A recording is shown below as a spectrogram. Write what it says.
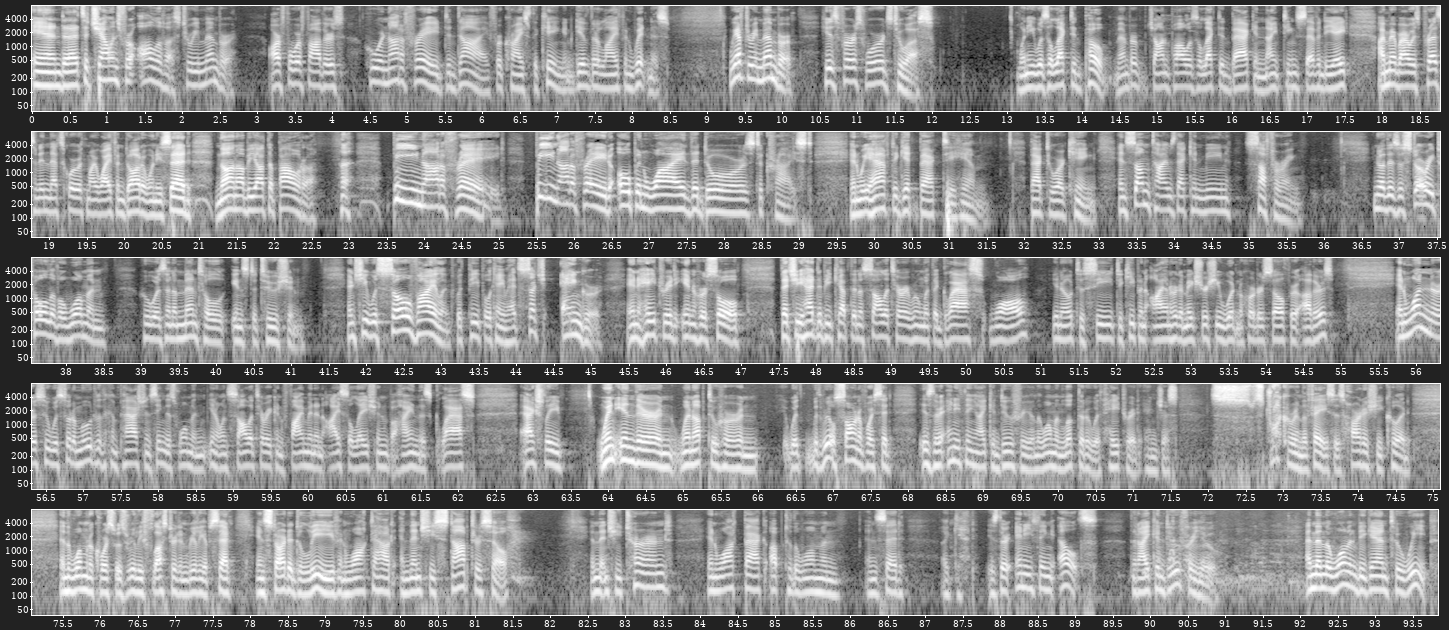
And uh, it's a challenge for all of us to remember our forefathers who were not afraid to die for Christ the King and give their life and witness. We have to remember his first words to us when he was elected Pope. Remember, John Paul was elected back in 1978. I remember I was present in that square with my wife and daughter when he said, Non abbiate paura. Be not afraid. Be not afraid. Open wide the doors to Christ. And we have to get back to Him, back to our King. And sometimes that can mean suffering. You know, there's a story told of a woman who was in a mental institution. And she was so violent with people who came, had such anger and hatred in her soul that she had to be kept in a solitary room with a glass wall, you know, to see, to keep an eye on her, to make sure she wouldn't hurt herself or others. And one nurse who was sort of moved with compassion, seeing this woman, you know, in solitary confinement and isolation behind this glass, actually went in there and went up to her and with, with real sorrow in her voice, said, Is there anything I can do for you? And the woman looked at her with hatred and just struck her in the face as hard as she could. And the woman, of course, was really flustered and really upset and started to leave and walked out. And then she stopped herself. And then she turned and walked back up to the woman and said, Again, is there anything else that I can do for you? And then the woman began to weep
